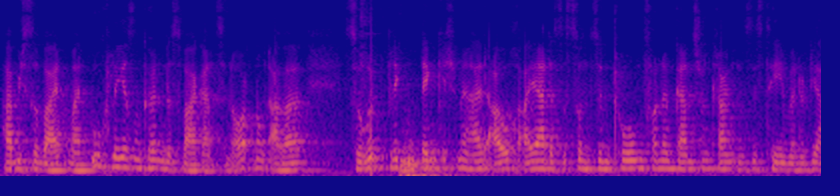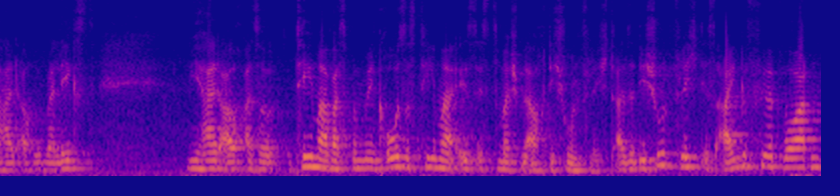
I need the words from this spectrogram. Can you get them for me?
habe ich soweit mein Buch lesen können, das war ganz in Ordnung, aber zurückblickend denke ich mir halt auch, ah ja, das ist so ein Symptom von einem ganz schön kranken System, wenn du dir halt auch überlegst, wie halt auch, also Thema, was bei mir ein großes Thema ist, ist zum Beispiel auch die Schulpflicht. Also die Schulpflicht ist eingeführt worden,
